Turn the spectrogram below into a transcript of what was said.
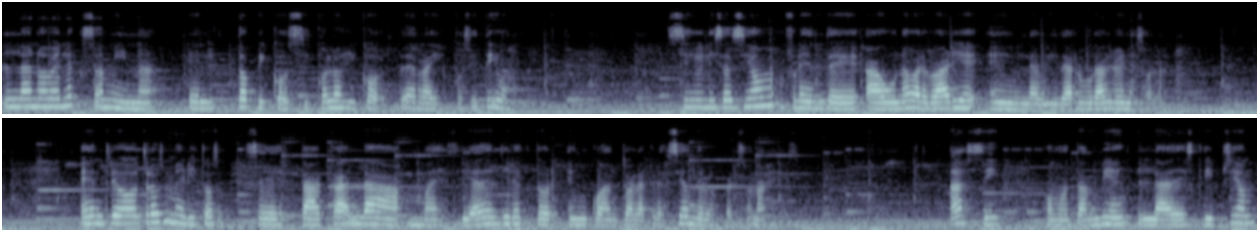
La novela examina el tópico psicológico de raíz positiva. Civilización frente a una barbarie en la vida rural venezolana. Entre otros méritos se destaca la maestría del director en cuanto a la creación de los personajes, así como también la descripción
